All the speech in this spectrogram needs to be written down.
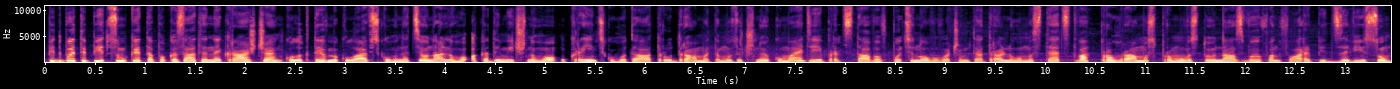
Підбити підсумки та показати найкраще колектив Миколаївського національного академічного українського театру драми та музичної комедії представив поціновувачам театрального мистецтва програму з промовистою назвою Фанфари під завісу.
